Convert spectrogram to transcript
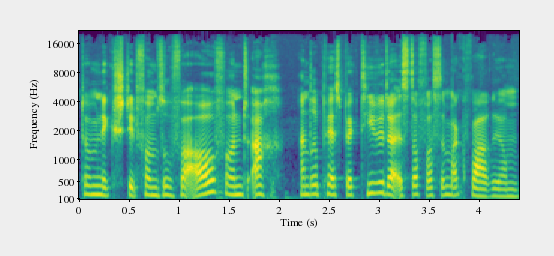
Dominik steht vom Sofa auf und ach, andere Perspektive, da ist doch was im Aquarium.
